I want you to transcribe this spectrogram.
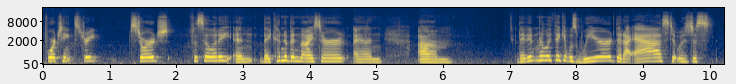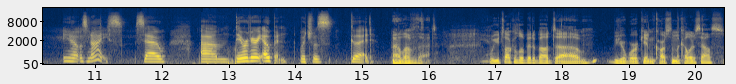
14th Street storage facility, and they couldn't have been nicer. And um, they didn't really think it was weird that I asked. It was just, you know, it was nice. So um, they were very open, which was good. I love that. Will you talk a little bit about um, your work in Carson McCullers' house?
